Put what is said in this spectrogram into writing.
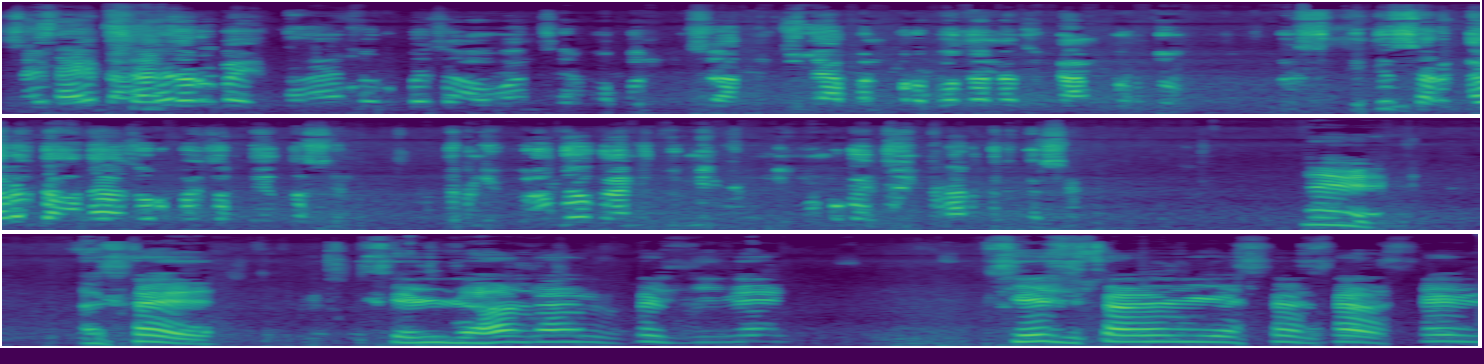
साहेब दहा हजार रुपये दहा हजार रुपयाचं आव्हान साहेब आपण आपण प्रबोधनाचं काम करतो तर तिथे सरकार दहा दहा हजार रुपयाचं देत असेल? म्हणजे तर विरोधक आणि तुम्ही निवडणुका जिंकणार तर कशा नाही असं आहे. ते दहा हजार रुपये दिले. तेच कारण यशाचं असेल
